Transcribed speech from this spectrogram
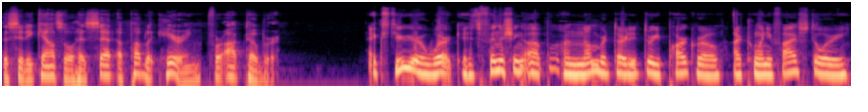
The City Council has set a public hearing for October. Exterior work is finishing up on number 33 Park Row, a 25 story,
